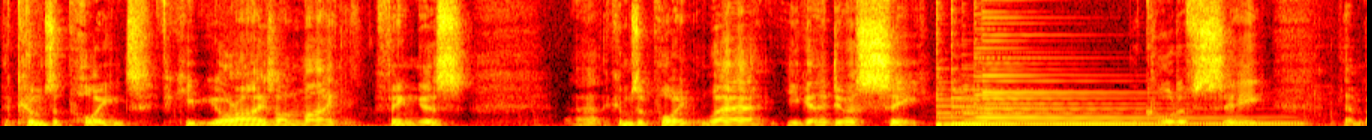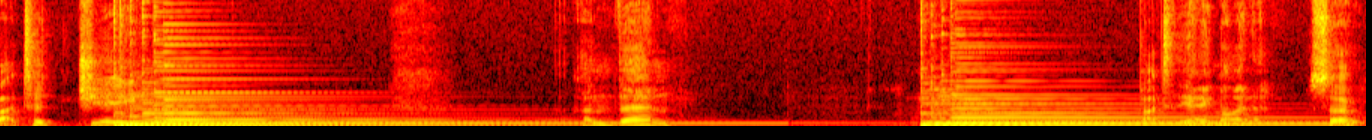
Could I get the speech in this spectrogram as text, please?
there comes a point if you keep your eyes on my fingers uh, there comes a point where you're going to do a C the chord of C then back to G and then back to the A minor. So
